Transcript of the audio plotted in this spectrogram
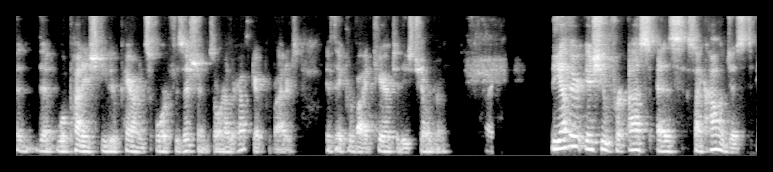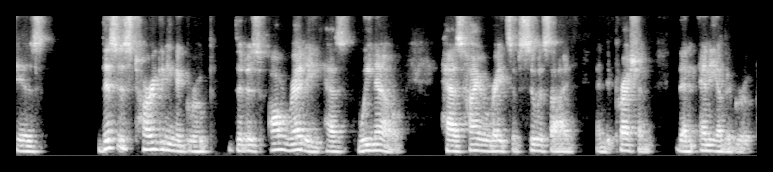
uh, that will punish either parents or physicians or other healthcare providers if they provide care to these children. Right. The other issue for us as psychologists is this is targeting a group that is already has we know has higher rates of suicide and depression than any other group.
